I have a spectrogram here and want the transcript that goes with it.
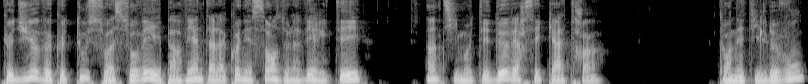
que Dieu veut que tous soient sauvés et parviennent à la connaissance de la vérité. 1 Timothée 2, verset 4. Qu'en est-il de vous?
